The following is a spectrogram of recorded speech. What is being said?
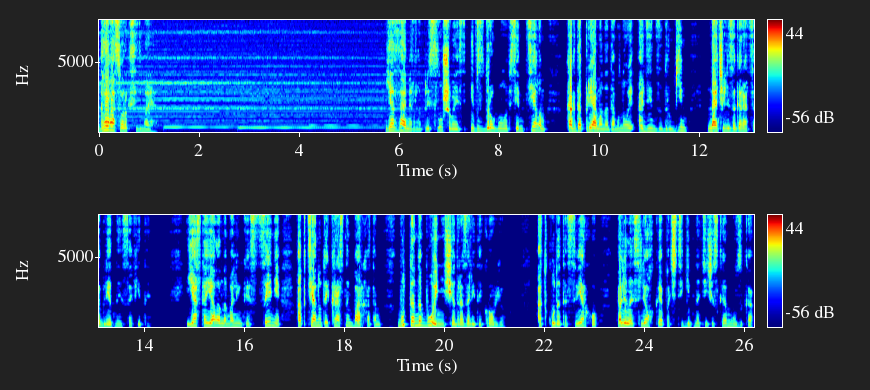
Глава 47. Я замерла, прислушиваясь, и вздрогнула всем телом, когда прямо надо мной один за другим начали загораться бледные софиты. Я стояла на маленькой сцене, обтянутой красным бархатом, будто на бойне, щедро залитой кровью. Откуда-то сверху полилась легкая, почти гипнотическая музыка,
